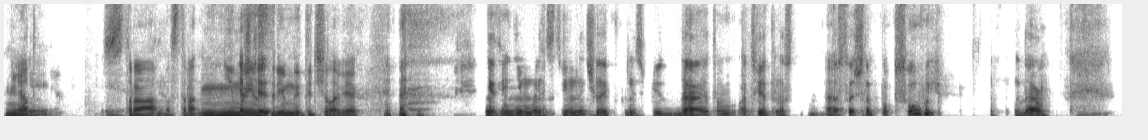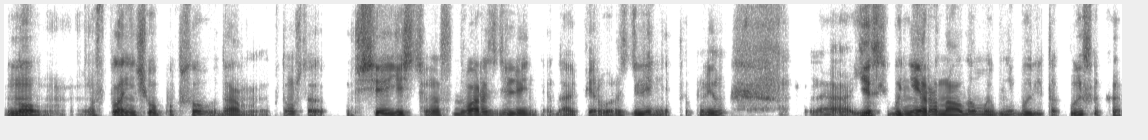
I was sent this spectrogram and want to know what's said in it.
Нет? Нет. Странно, странно. Не мейнстримный ты человек. Нет, я не мейнстримный человек. В принципе, да, это ответ на а достаточно попсовый, да. Но в плане чего попсовый, да, потому что все есть у нас два разделения, да. Первое разделение, это, блин, а, если бы не Роналдо, мы бы не были так высоко,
